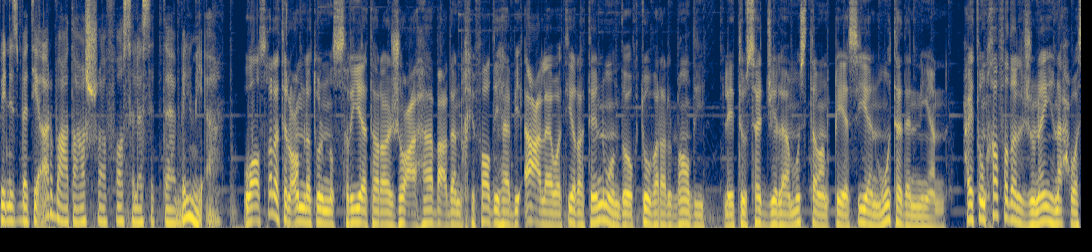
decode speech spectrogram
بنسبة 14.6% واصلت العملة المصرية تراجعها بعد انخفاضها بأعلى وتيرة منذ أكتوبر الماضي لتسجل مستوى قياسيا متدنيا حيث انخفض الجنيه نحو 6.5%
